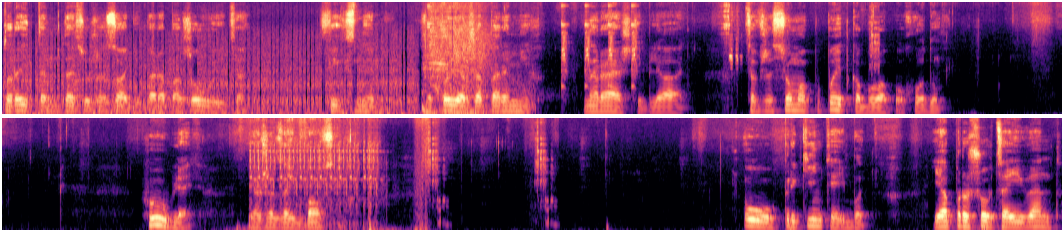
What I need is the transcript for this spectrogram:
вторий там десь уже ззаді перебазовується. Фіг з ним. Зато я вже переміг. Нарешті, блядь. Це вже сьома попитка була, походу. Ху, блядь. Я вже заїбався. О, прикиньте, їбать. Я пройшов цей івент.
